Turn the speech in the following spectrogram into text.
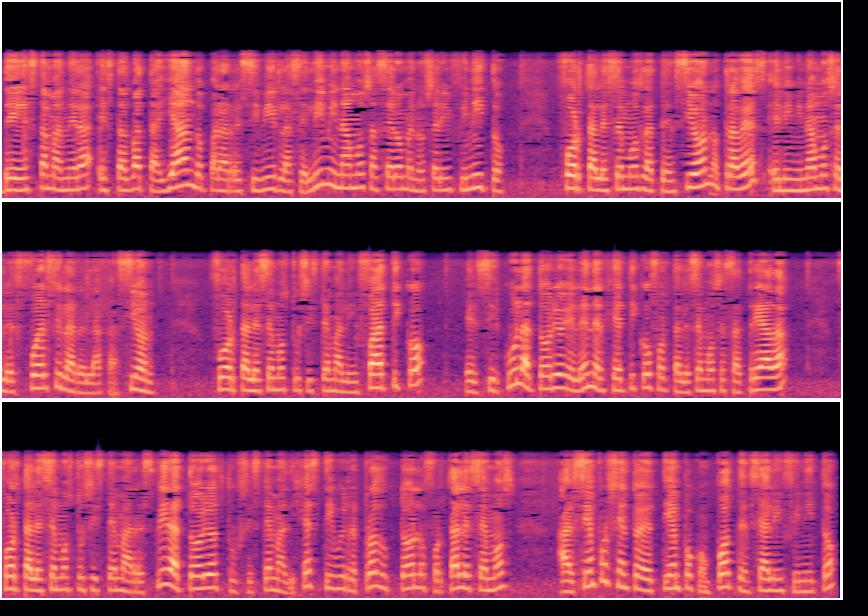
de esta manera estás batallando para recibirlas. Eliminamos a cero menos cero infinito. Fortalecemos la tensión otra vez, eliminamos el esfuerzo y la relajación. Fortalecemos tu sistema linfático, el circulatorio y el energético, fortalecemos esa triada. Fortalecemos tu sistema respiratorio, tu sistema digestivo y reproductor, lo fortalecemos al 100% del tiempo con potencial infinito,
